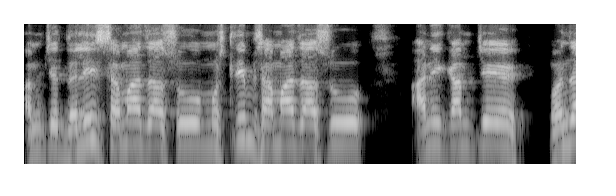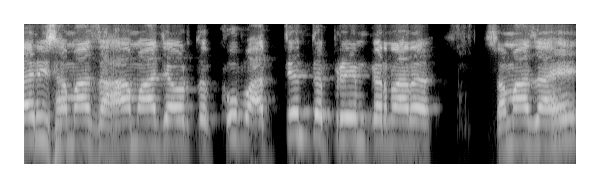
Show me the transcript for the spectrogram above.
आमचे दलित समाज असू मुस्लिम समाज असू आणि आमचे वंजारी समाज हा माझ्यावर तर खूप अत्यंत प्रेम करणारा समाज आहे.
